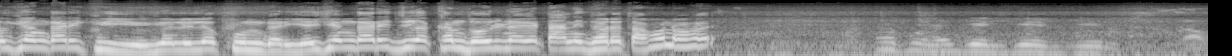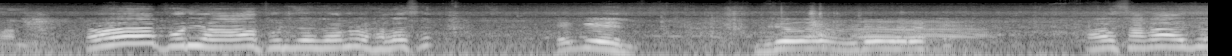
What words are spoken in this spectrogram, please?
ওইখান গাড়ি খুই ওইখান লিলে কোন গাড়ি? এইখান গাড়ি যদি একখান দৌড়ি নাগে টানি ধরে তখন হয়। পড়ি। আ পড়ি যাবে আমরা ভালো আছে। আর সাকা আছে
